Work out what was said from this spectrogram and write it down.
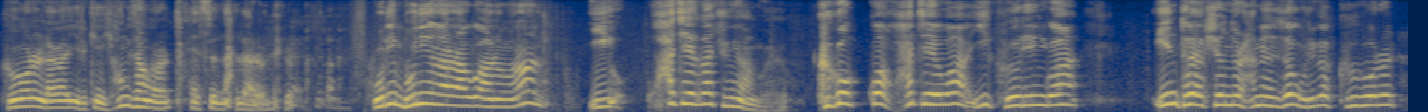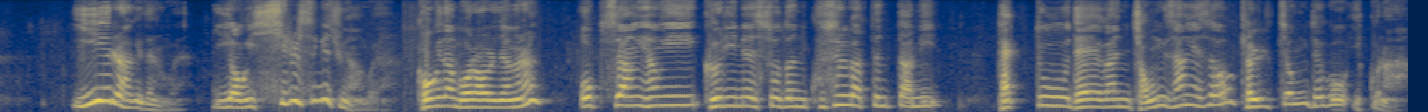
그거를 내가 이렇게 형상화를 했어 나 나름대로 우리 문인화라고 하는 거는 이 화제가 중요한 거예요 그것과 화제와 이 그림과 인터액션을 하면서 우리가 그거를 이해를 하게 되는 거야 여기 시를 쓴 게 중요한 거야 거기다 뭐라 그러냐면은 옥상형이 그림에 쏟은 구슬 같은 땀이 백두대간 정상에서 결정되고 있구나.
